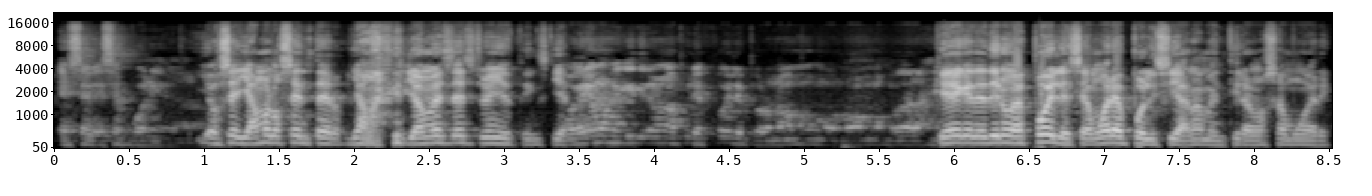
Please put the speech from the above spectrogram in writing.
Ese, ese es. Y, O sea, ya me lo sé entero. Ya me, ya me sé Stranger Things. Ya. Podríamos aquí tirar una pila de spoiler, pero no vamos, no vamos a joder a la gente. ¿Quiere que te tire un spoiler? Se muere el policía. No, mentira, no se muere.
